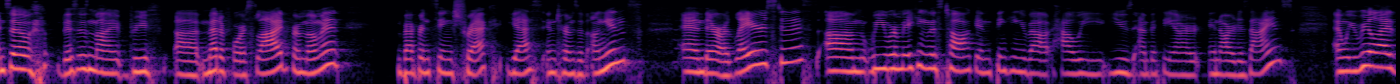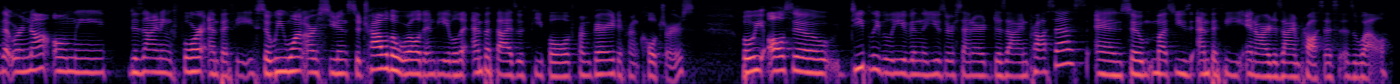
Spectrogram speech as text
And so this is my brief uh, metaphor slide for a moment, referencing Shrek, yes, in terms of onions and there are layers to this. Um, we were making this talk and thinking about how we use empathy in our, in our designs, and we realized that we're not only designing for empathy, so we want our students to travel the world and be able to empathize with people from very different cultures, but we also deeply believe in the user-centered design process, and so must use empathy in our design process as well.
